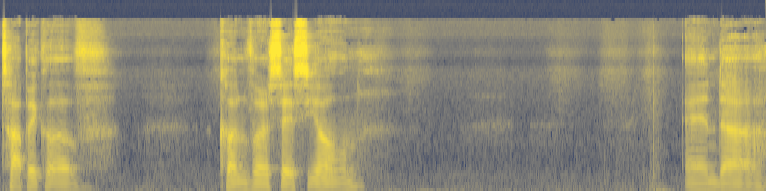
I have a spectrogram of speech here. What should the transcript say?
topic of conversation and uh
